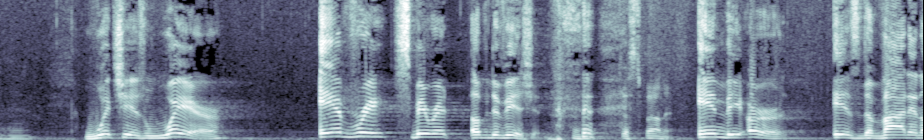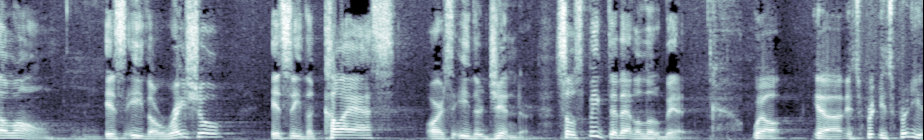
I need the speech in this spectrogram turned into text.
mm-hmm. which is where every spirit of division just about it in the earth is divided along. Mm-hmm. It's either racial, it's either class, or it's either gender. So speak to that a little bit. Well, yeah, it's, pre- it's pretty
